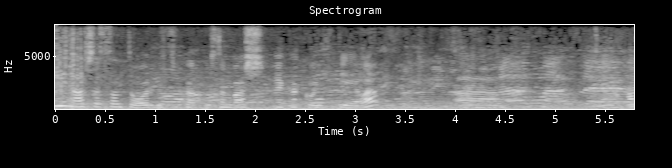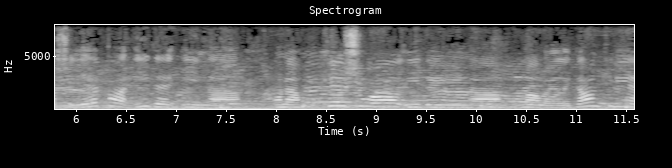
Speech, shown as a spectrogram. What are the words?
I našla sam torbicu kako sam baš nekako i htjela. baš je lijepa, ide i na onako casual, ide i na malo elegantnije,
